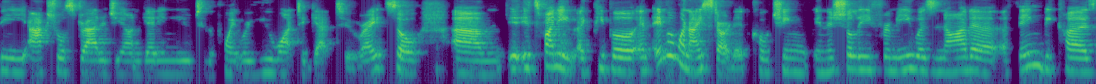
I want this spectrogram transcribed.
the actual strategy on getting you to the point where you want to get to, right? So um, it, it's funny, like people, and even when I started coaching initially for me was not a, a thing because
